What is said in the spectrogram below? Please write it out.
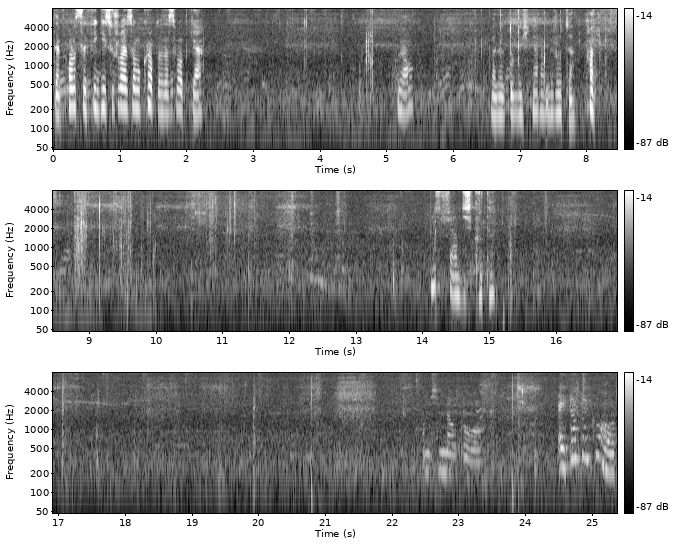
Te w Polsce figi suszone są okropne, za słodkie. No. Będę tu wyśmiarą i rzucę. Chodź. Słyszałam gdzieś kota. Myśmy naokoło. Ej, tamten kot.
